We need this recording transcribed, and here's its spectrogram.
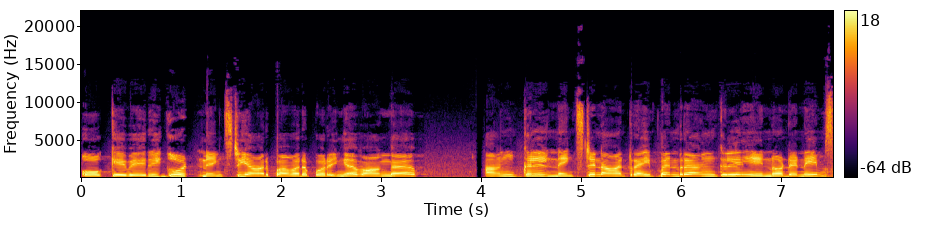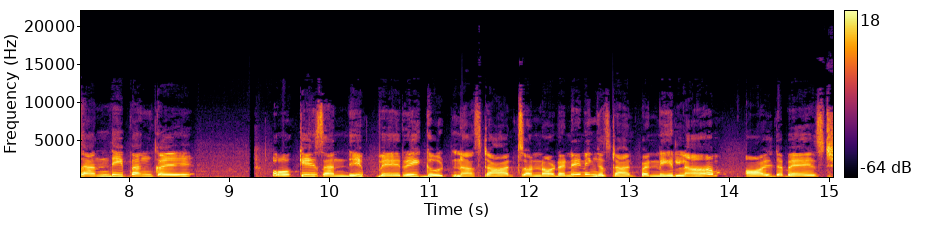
ஓகே வெரி குட் நெக்ஸ்ட் யாருப்பா வர போறீங்க? வாங்க. அங்கிள் நெக்ஸ்ட் நான் ட்ரை பண்றேன் அங்கிள் என்னோட name Sandeep uncle okay Sandeep. Very good நான் ஸ்டார்ட் சொன்ன உடனே நீங்க ஸ்டார்ட் பண்ணிடலாம். All the best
